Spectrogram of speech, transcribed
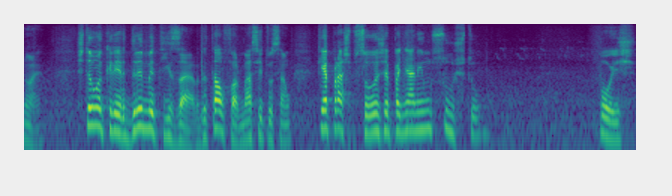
não é? Estão a querer dramatizar de tal forma a situação que é para as pessoas apanharem um susto. Pois,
